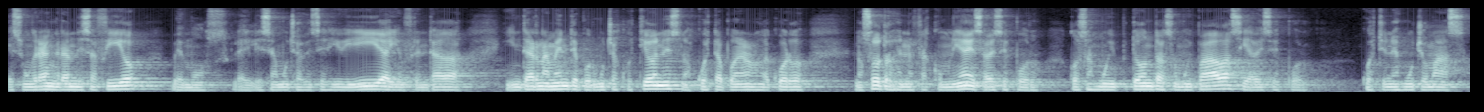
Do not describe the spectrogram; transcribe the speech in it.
es un gran, gran desafío. Vemos la iglesia muchas veces dividida y enfrentada internamente por muchas cuestiones, nos cuesta ponernos de acuerdo nosotros en nuestras comunidades, a veces por cosas muy tontas o muy pavas y a veces por cuestiones mucho más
